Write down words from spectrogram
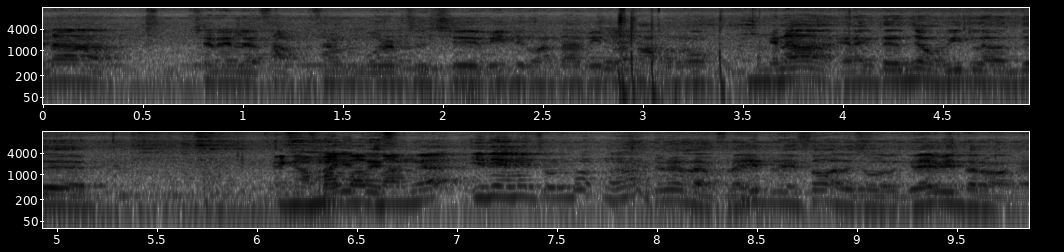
ஏன்னா சென்னையில் சாப்பிட்டு சாப்பிட்டு போர் அடிச்சிச்சு வீட்டுக்கு வந்தால் வீட்டில் சாப்பிடணும். ஏன்னா எனக்கு தெரிஞ்ச அவங்க வீட்டில் வந்து எங்க அம்மா. பார்ப்பாங்க. இது என்ன சொல்றோம் இல்லை இல்லை ஃப்ரைட் ரைஸும் அதுக்கு ஒரு கிரேவி தருவாங்க.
